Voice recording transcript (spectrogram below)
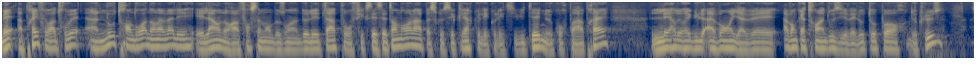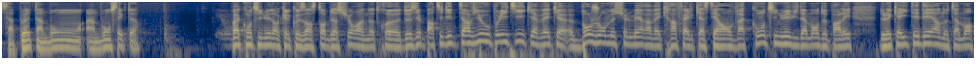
Mais après, il faudra trouver un autre endroit dans la vallée. Et là, on aura forcément besoin de l'État pour fixer cet endroit-là, parce que c'est clair que les collectivités ne courent pas après. L'aire de régulation, avant, il y avait, avant 92, il y avait l'autoport de Cluse. Ça peut être un bon, un bon secteur. On va continuer dans quelques instants, bien sûr, notre deuxième partie d'interview politique avec euh, Bonjour Monsieur le maire, avec Raphaël Castera. On va continuer évidemment de parler de la qualité d'air, notamment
